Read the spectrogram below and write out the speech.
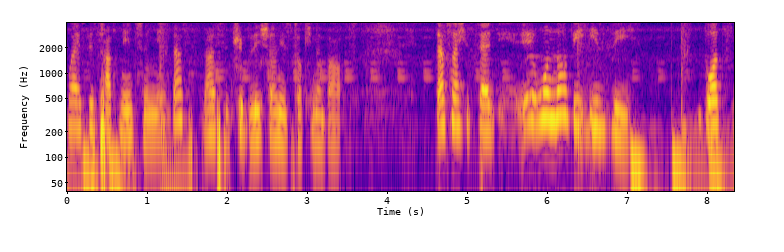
why is this happening to me that's that's the tribulation he's talking about that's why he said it will not be easy but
